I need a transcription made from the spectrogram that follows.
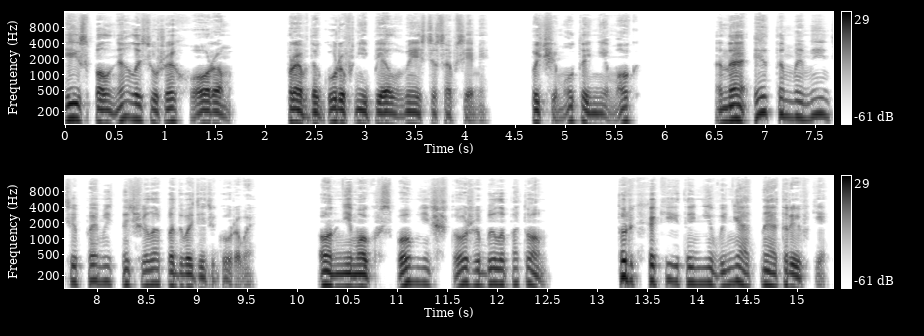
и исполнялась уже хором. Правда, Гуров не пел вместе со всеми. Почему-то не мог. На этом моменте память начала подводить Гурова. Он не мог вспомнить, что же было потом. Только какие-то невнятные отрывки.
